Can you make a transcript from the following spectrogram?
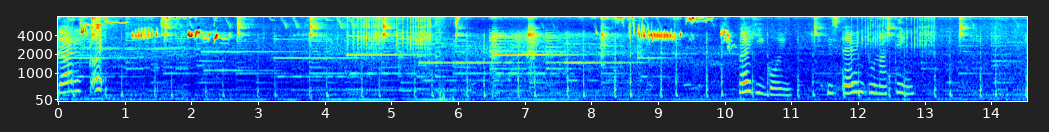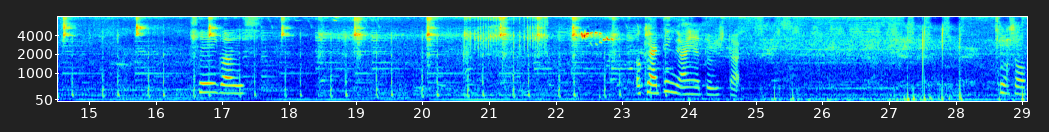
That is good. Where he going? He's staring to nothing. Okay, guys. Okay, I think I have to restart. Close off.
